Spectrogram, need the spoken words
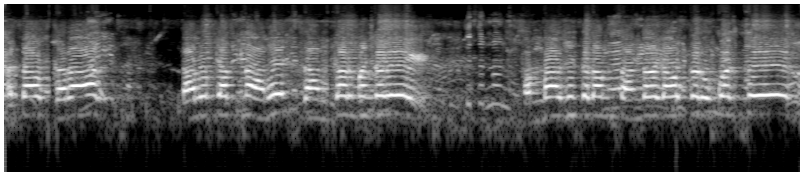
खटाव कराड तालुक्यातनं अनेक जाणकार मंडळी संभाजी कदम तांदळगावकर उपस्थित.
